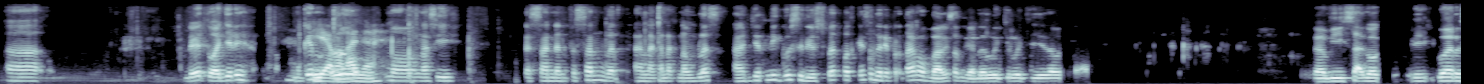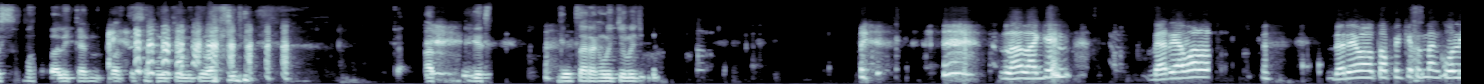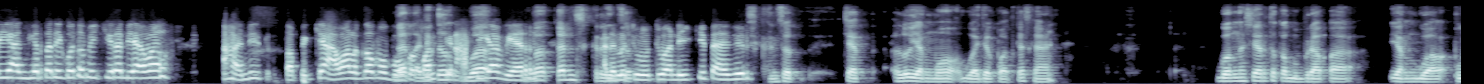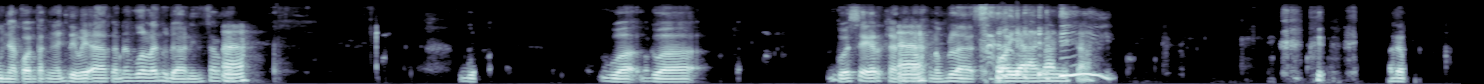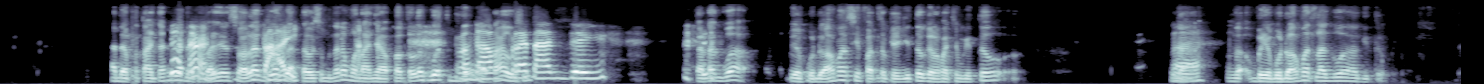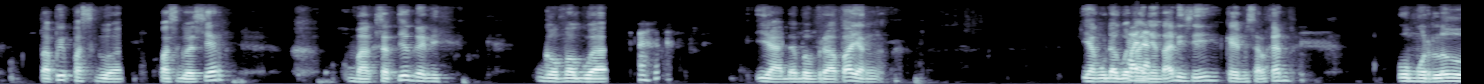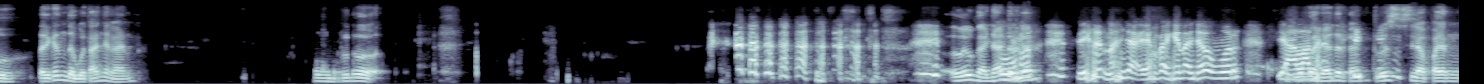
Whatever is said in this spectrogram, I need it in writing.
Eh, udah itu aja deh. Mungkin Iya, lu makanya. mau ngasih kesan dan pesan buat anak-anak 16 anjir nih gue serius banget podcastnya dari pertama bangsat. Gak ada lucu-lucunya Gak bisa gue gue harus mengembalikan podcast yang lucu-lucu lagi nih. Yang lucu-lucu. Lah lagian dari awal dari awal topiknya tentang kuliah anjir tadi gue tuh mikirnya di awal ah ini topiknya awal gue mau bawa ke tuh konspirasi gua- ya biar gue kan ada lucu-lucuan dikit anjir. screenshot chat lu yang mau gue ajak podcast kan gue nge-share tuh ke beberapa yang gue punya kontaknya aja di WA karena gue lain udah uninstall kan Ah. gua gua gua share ke Ah. anak 16 Oh ya non bisa. ada pertanyaan nggak? ada pertanyaan soalnya gue nggak tahu sebenarnya mau nanya apa. Ke lo gue sebenarnya nggak tahu sih. anjing. karena gue ya bodo amat sifat lo kayak gitu segala macam gitu. Nggak Nah, nggak ya bodo amat lah gue gitu. Tapi pas gue pas gue share bangsat juga nih. Gue mau gue ya ada beberapa yang yang udah gue tanyain tadi sih. Kayak misalkan umur lu. Tadi kan udah gue tanya kan? Umur lu. Lu gak nyadar Umur? kan? Dia nanya yang pengen nanya umur lu sialan. gak nyadar kan? Terus siapa yang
